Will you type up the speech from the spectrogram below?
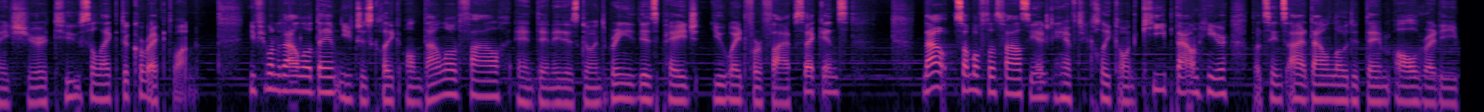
make sure to select the correct one. If you want to download them, you just click on download file and then it is going to bring you this page. You wait for 5 seconds. Now, some of those files you actually have to click on keep down here, but since I downloaded them already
